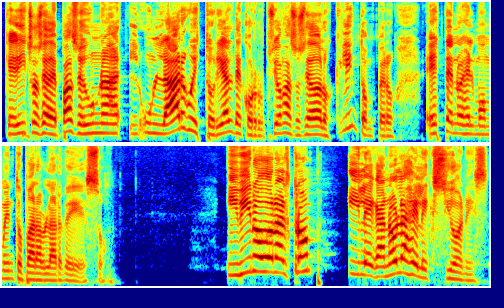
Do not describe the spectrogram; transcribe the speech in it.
Que dicho sea de paso, es un largo historial de corrupción asociado a los Clinton, pero este no es el momento para hablar de eso. Y vino Donald Trump y le ganó las elecciones.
